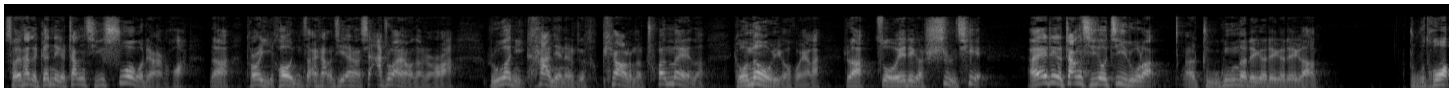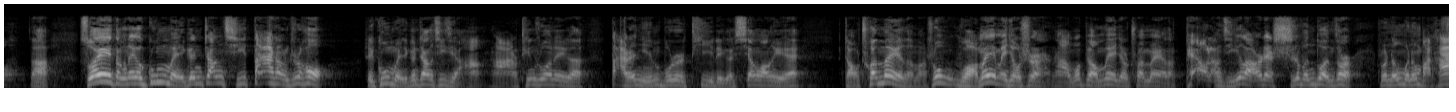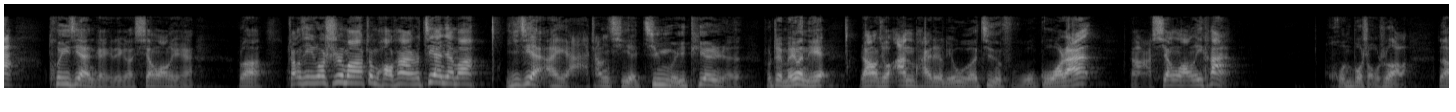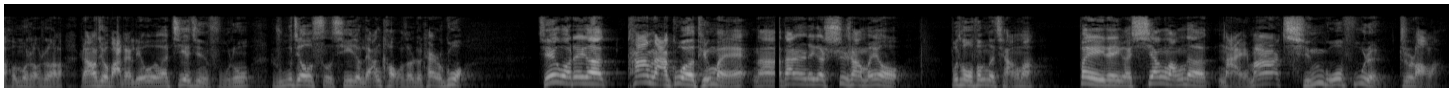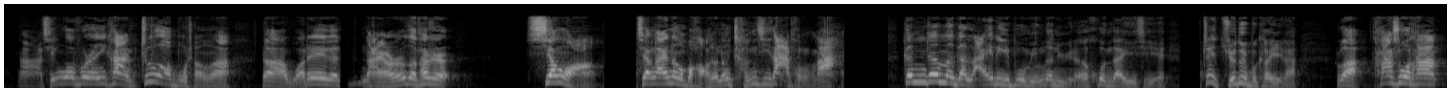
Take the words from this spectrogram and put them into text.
所以他就跟那个张琪说过这样的话，那他说以后你再上街上瞎转悠的时候啊，如果你看见那这漂亮的川妹子，给我弄一个回来，是吧？作为这个侍妾，哎，这个张琪就记住了，呃，主公的这个这个这个嘱托啊。所以等那个宫美跟张琪搭上之后，这宫美就跟张琪讲啊，听说那个大人您不是替这个襄王爷找川妹子吗？说我妹妹就是啊，我表妹就是川妹子，漂亮极了，而且识文断字，说能不能把她。推荐给这个襄王爷，是吧？张琪说是吗？这么好看，说见见吧。一见，哎呀，张琪也惊为天人，说这没问题。然后就安排这个刘娥进府。果然啊，襄王一看，魂不守舍了，那魂不守舍了。然后就把这刘娥接进府中，如胶似漆，就两口子就开始过。结果这个他们俩过得挺美，那但是那个世上没有不透风的墙嘛，被这个襄王的奶妈秦国夫人知道了。啊！秦国夫人一看，这不成啊，是吧？我这个奶儿子他是襄王，将来弄不好就能承继大统的。跟这么个来历不明的女人混在一起，这绝对不可以的，是吧？他说他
